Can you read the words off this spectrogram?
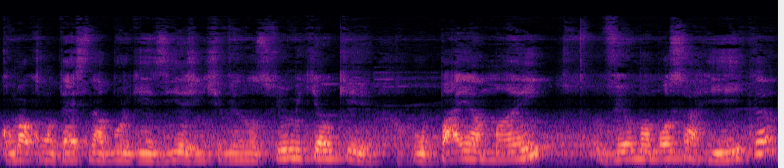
como acontece na burguesia, a gente vê nos filmes, que é o que? O pai e a mãe vê uma moça rica,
